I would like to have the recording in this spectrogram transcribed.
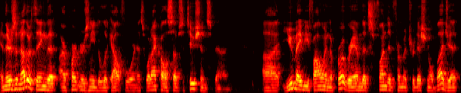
And there's another thing that our partners need to look out for, and it's what I call substitution spend. Uh, you may be following a program that's funded from a traditional budget.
